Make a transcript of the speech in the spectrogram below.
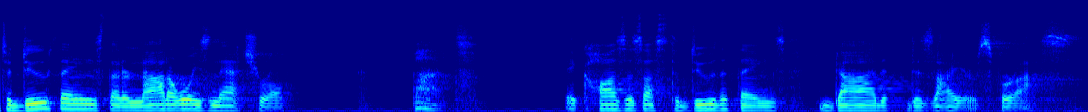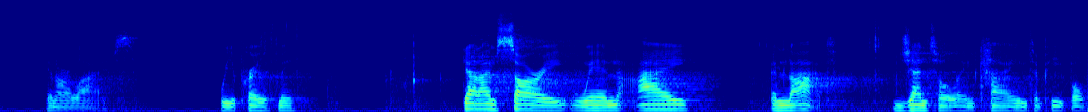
to do things that are not always natural, but it causes us to do the things God desires for us in our lives. Will you pray with me? God, I'm sorry when I am not gentle and kind to people.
